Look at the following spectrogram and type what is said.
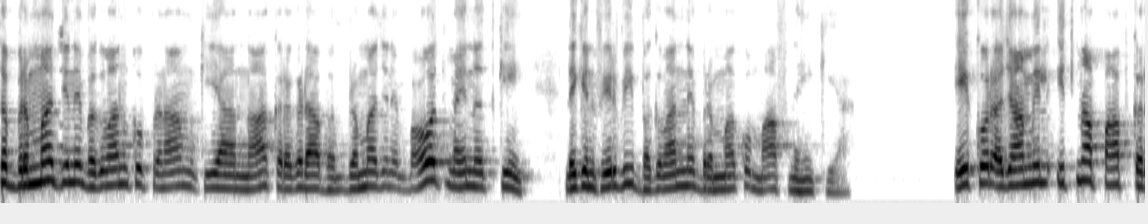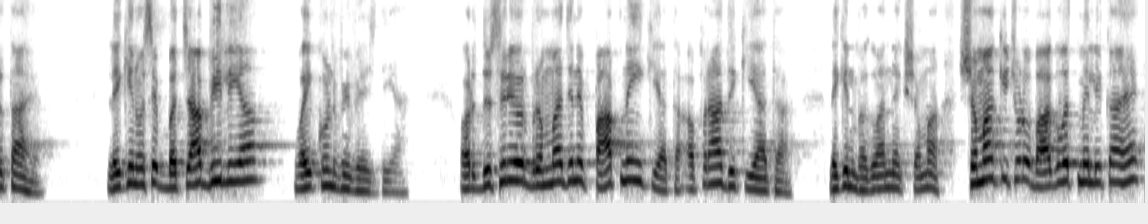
तब ब्रह्मा जी ने भगवान को प्रणाम किया, नाक रगड़ा ब्रह्मा जी ने बहुत मेहनत की, लेकिन फिर भी भगवान ने ब्रह्मा को माफ़ नहीं किया। एक और अजामिल इतना पाप करता है, लेकिन उसे बचा भी लिया, वैकुंठ भी भेज दिया। और दूसरी ओर ब्रह्मा जी ने पाप नहीं किया था, अपराध किया था लेकिन भगवान ने क्षमा क्षमा की छोड़ो भागवत में लिखा है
